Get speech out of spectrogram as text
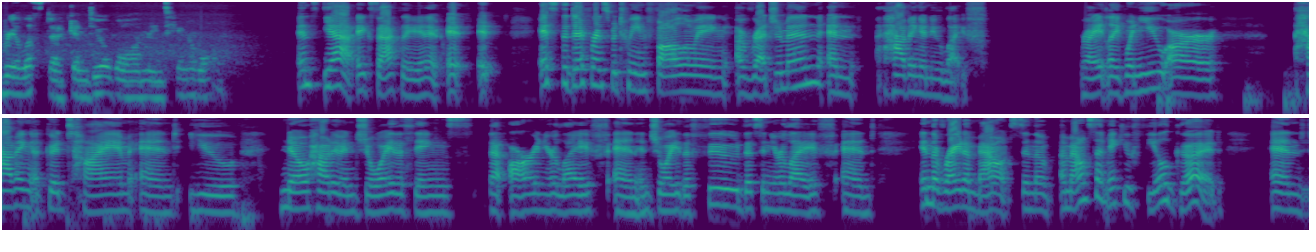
realistic and doable and maintainable. And yeah, exactly. And it, it, it it's the difference between following a regimen and having a new life. Right? Like when you mm-hmm. are having a good time and you know how to enjoy the things that are in your life and enjoy the food that's in your life and in the right amounts in the amounts that make you feel good. And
